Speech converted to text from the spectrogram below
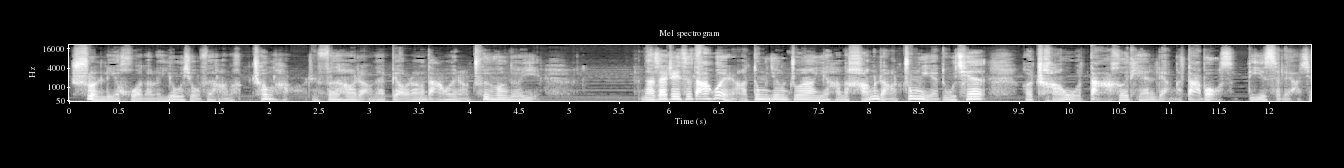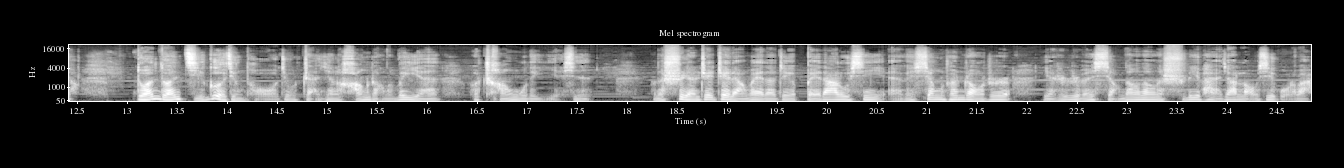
顺利获得了优秀分行的称号。这分行长在表彰大会上春风得意。那在这次大会上啊，东京中央银行的行长中野渡谦和常务大和田两个大 boss 第一次亮相，短短几个镜头就展现了行长的威严和常务的野心。那饰演这这两位的这个北大陆新野跟香川照之，也是日本响当当的实力派加老戏骨了吧？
